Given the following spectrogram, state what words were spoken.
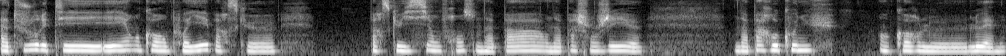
a toujours été et est encore employé parce que parce que ici en France, on n'a pas, on n'a pas changé, on n'a pas reconnu encore le l'EM.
